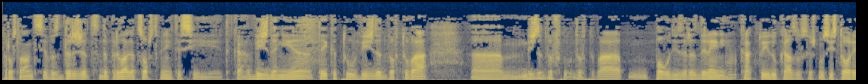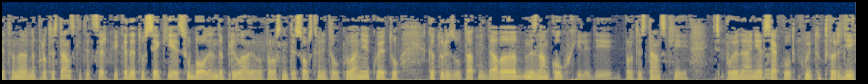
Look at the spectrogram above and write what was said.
православните се въздържат да прилагат собствените си така, виждания, тъй като виждат в това виждат в, в това поводи за разделение, както и доказва всъщност историята на, на протестантските църкви, където всеки е свободен да прилага въпросните собствени тълкования, което като резултат ни дава не знам колко хиляди протестантски изповедания, всяко от които твърди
